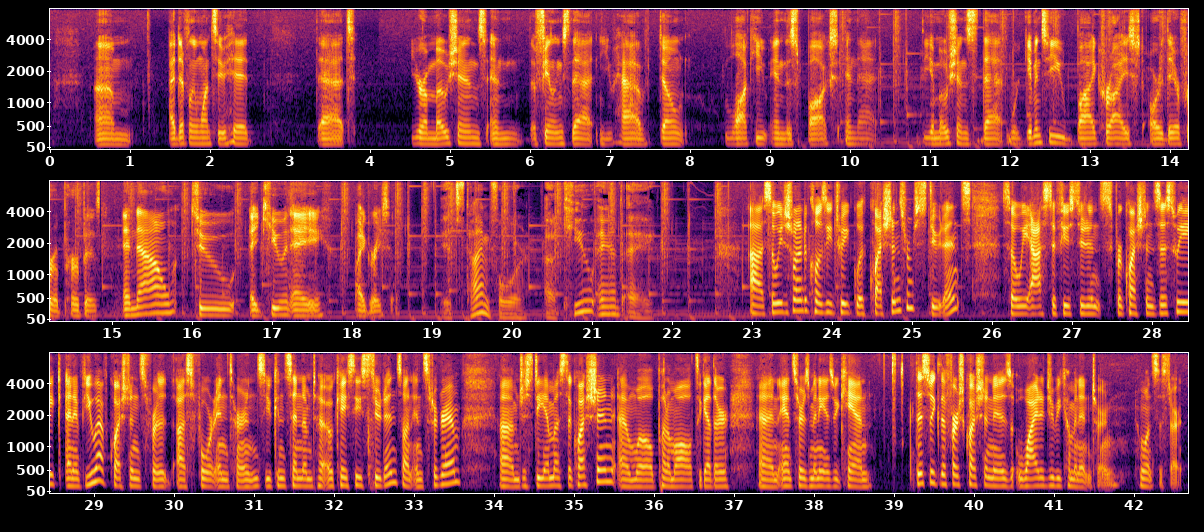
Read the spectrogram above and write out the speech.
um, I definitely want to hit that your emotions and the feelings that you have don't lock you in this box and that the emotions that were given to you by Christ are there for a purpose. And now to a Q&A by Grace. It's time for a Q&A. Uh, so we just wanted to close each week with questions from students. So we asked a few students for questions this week, and if you have questions for us for interns, you can send them to OKC Students on Instagram. Um, just DM us the question, and we'll put them all together and answer as many as we can. This week, the first question is, why did you become an intern? Who wants to start?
